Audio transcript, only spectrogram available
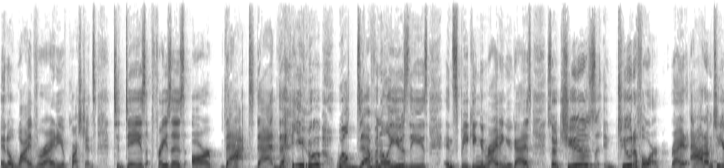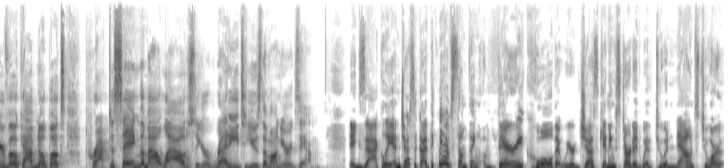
in a wide variety of questions. Today's phrases are that, that, that you will definitely use these in speaking and writing, you guys. So choose two to four, right? Add them to your vocab notebooks, practice saying them out loud so you're ready to use them on your exam. Exactly. And Jessica, I think we have something very cool that we're just getting started with to announce to our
